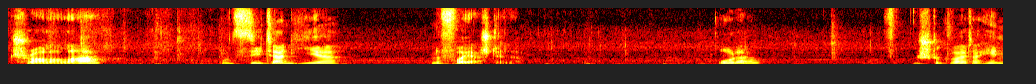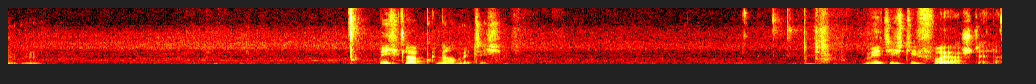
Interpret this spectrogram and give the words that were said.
Tralala. Und sieht dann hier eine Feuerstelle. Oder ein Stück weiter hinten. Ich glaube genau mittig. Mittig die Feuerstelle.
